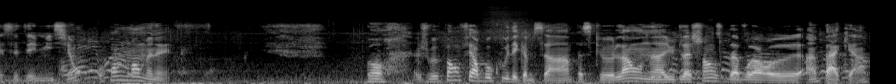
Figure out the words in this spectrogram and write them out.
Et c'était une mission On va les voir. rondement menée. Bon, je veux pas en faire beaucoup des comme ça, hein, parce que là on a eu de la chance d'avoir euh, un pack. Hein.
